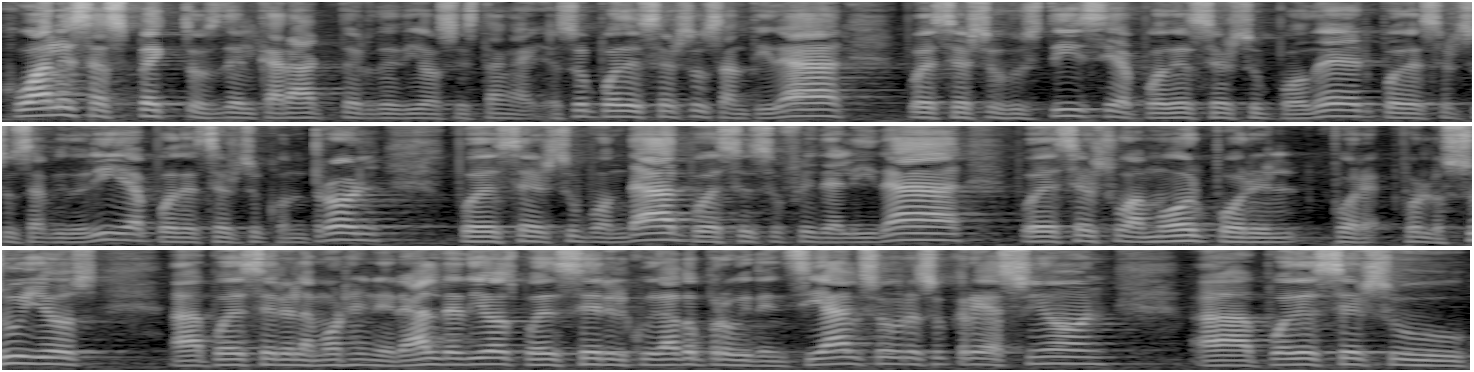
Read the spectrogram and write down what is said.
cuáles aspectos del carácter de Dios están ahí. Eso puede ser su santidad, puede ser su justicia, puede ser su poder, puede ser su sabiduría, puede ser su control, puede ser su bondad, puede ser su fidelidad, puede ser su amor por, el, por, los suyos, ah, puede ser el amor general de Dios, puede ser el cuidado providencial sobre su creación. Ah, puede ser su,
